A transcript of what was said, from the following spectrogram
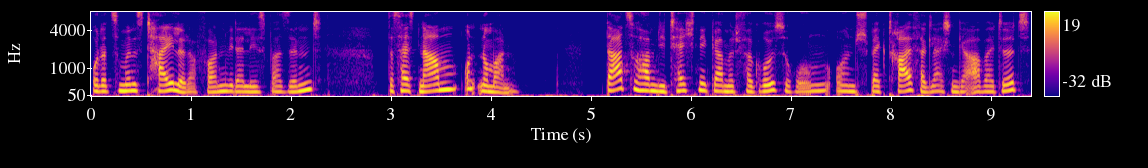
oder zumindest Teile davon wieder lesbar sind. Das heißt Namen und Nummern. Dazu haben die Techniker mit Vergrößerungen und Spektralvergleichen gearbeitet.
